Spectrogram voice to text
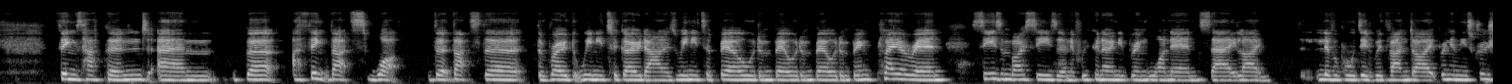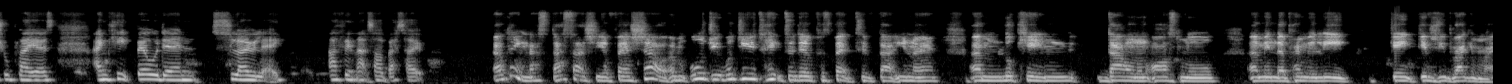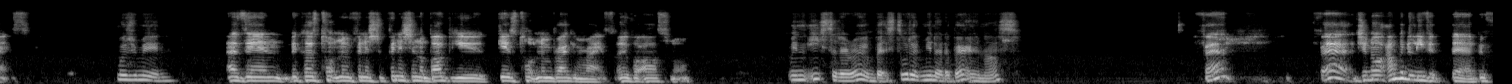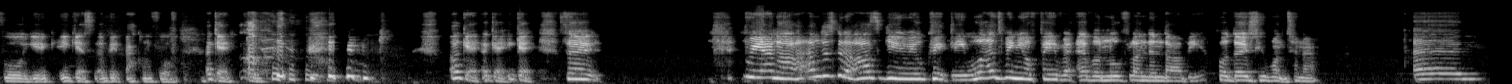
Things happened, um, but I think that's what that that's the the road that we need to go down is we need to build and build and build and bring player in season by season if we can only bring one in say like liverpool did with van dijk bringing these crucial players and keep building slowly i think that's our best hope I think that's that's actually a fair shout. Um, Audrey, what do you take to the perspective that you know, um, looking down on Arsenal, um, in the Premier League, gives you bragging rights? What do you mean? As in because Tottenham finished finishing above you gives Tottenham bragging rights over Arsenal. I mean, each to their own, but it still doesn't mean that they're better than us. Fair, fair. Do you know? I'm going to leave it there before you, it gets a bit back and forth. Okay. okay. Okay. Okay. So, Brianna, I'm just going to ask you real quickly. What has been your favorite ever North London derby for those who want to know? Um,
